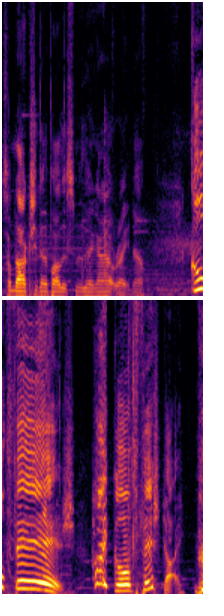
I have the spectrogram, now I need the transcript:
So I'm not actually gonna bother smoothing it out right now. Goldfish! Hi, goldfish! Die.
